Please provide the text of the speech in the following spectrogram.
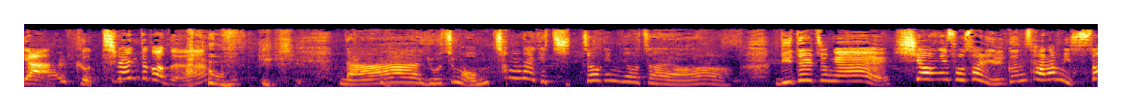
야, 그거 트렌드거든. 웃기지 나 요즘 엄청나게 지적인 여자야. 니들 중에 시영이 소설 읽은 사람 있어?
